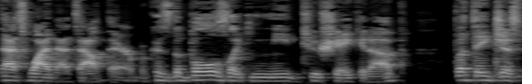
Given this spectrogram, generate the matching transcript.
that's why that's out there because the bulls like need to shake it up but they just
